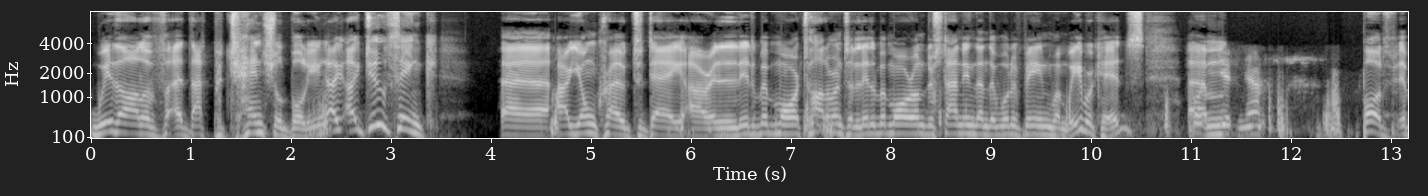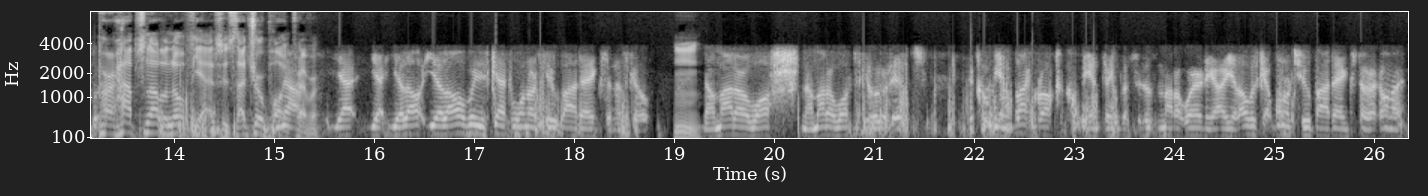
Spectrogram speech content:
with all of uh, that potential bullying, I, I do think. Uh, our young crowd today are a little bit more tolerant, a little bit more understanding than they would have been when we were kids. Um, yeah. but perhaps not enough yet. Is that your point, No, Trevor? Yeah, yeah. You'll you'll always get one or two bad eggs in a school, Hmm. no matter what, no matter what school it is. It could be in Blackrock, it could be in Finglas. It doesn't matter where they are. You'll always get one or two bad eggs that are going to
